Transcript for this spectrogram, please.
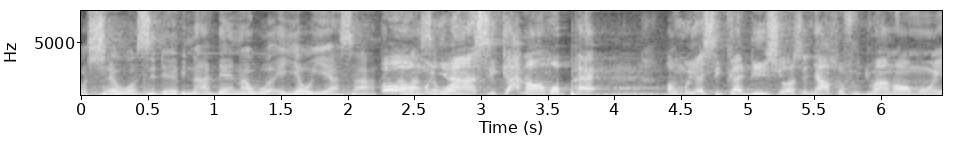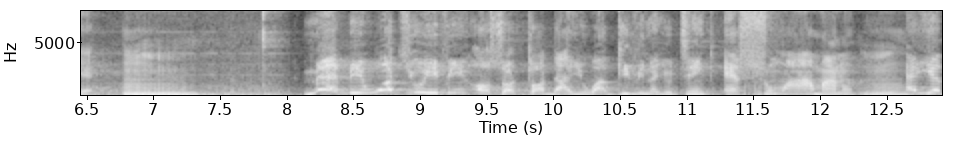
Wɔhyɛ wɔ se daabi na adɛn na wɔyɛ wo yɛ saa ɔmo nyinaa sika na ɔmo pɛ. Ɔmo yɛ sika disios, ɛnyɛ asɔfo dwuma na ɔmo yɛ. Maybe what you even also thought that you are giving and you think a swama no, a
